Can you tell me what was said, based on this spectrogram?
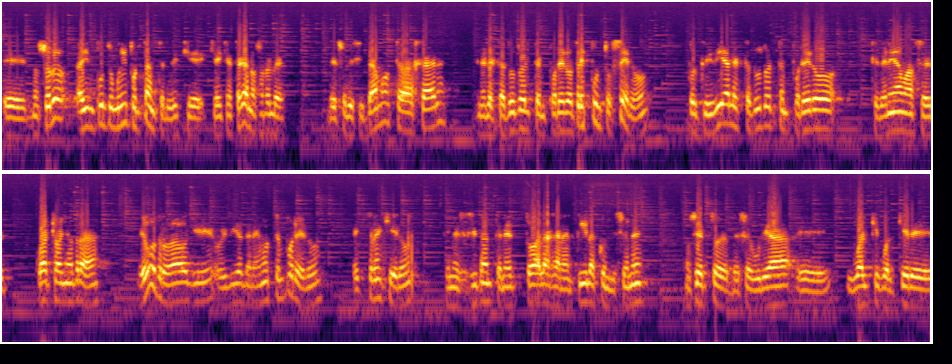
eh, nosotros hay un punto muy importante que, que hay que destacar. Nosotros le, solicitamos trabajar en el Estatuto del Temporero 3.0, porque hoy día el Estatuto del Temporero que teníamos hace cuatro años atrás es otro, dado que hoy día tenemos temporeros extranjeros que necesitan tener todas las garantías y las condiciones, ¿no es cierto?, de, seguridad, eh, igual que cualquier eh,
